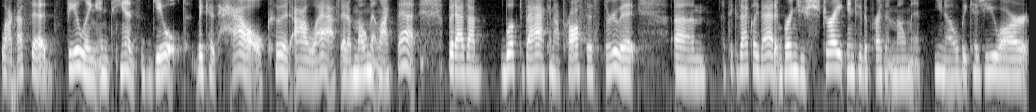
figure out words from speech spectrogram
like I said, feeling intense guilt because how could I laugh at a moment like that? But as I looked back and I processed through it, um, it's exactly that. It brings you straight into the present moment, you know, because you are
